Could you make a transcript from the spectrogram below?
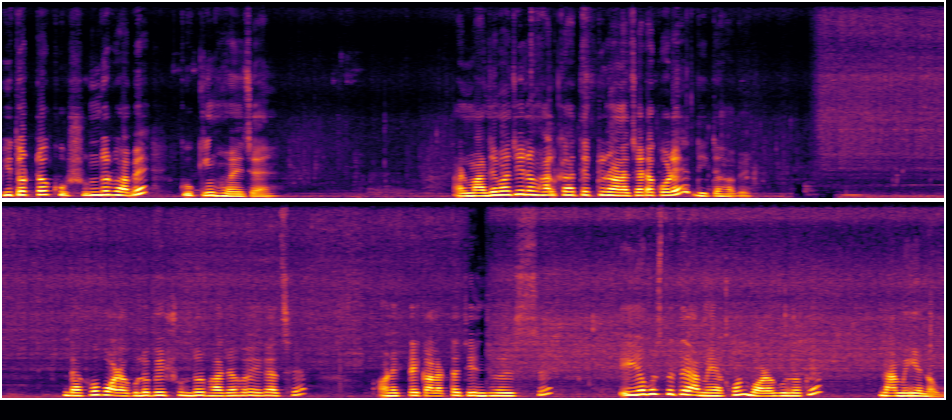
ভিতরটাও খুব সুন্দরভাবে কুকিং হয়ে যায়। আর মাঝে মাঝে এরকম হালকা হাতে একটু নাড়াচাড়া করে দিতে হবে। দেখো, বড়াগুলো বেশ সুন্দর ভাজা হয়ে গেছে। অনেকটাই কালারটা চেঞ্জ হয়ে এসছে। এই অবস্থাতে আমি এখন বড়াগুলোকে নামিয়ে নেব।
